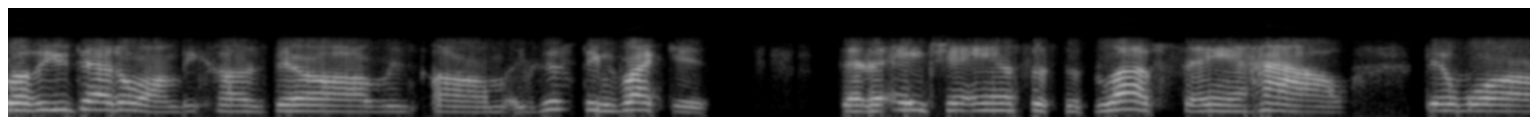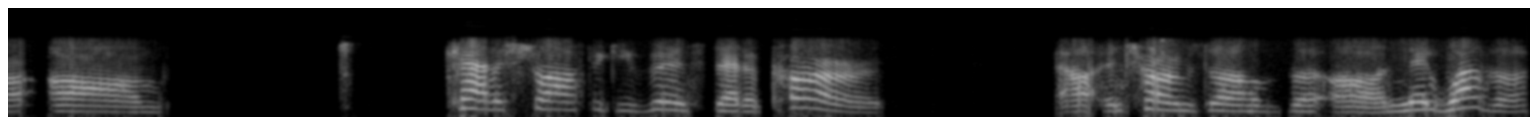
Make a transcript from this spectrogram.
Brother, you dead on because there are um, existing records that the ancient ancestors left saying how there were um, catastrophic events that occurred uh, in terms of the uh, weather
